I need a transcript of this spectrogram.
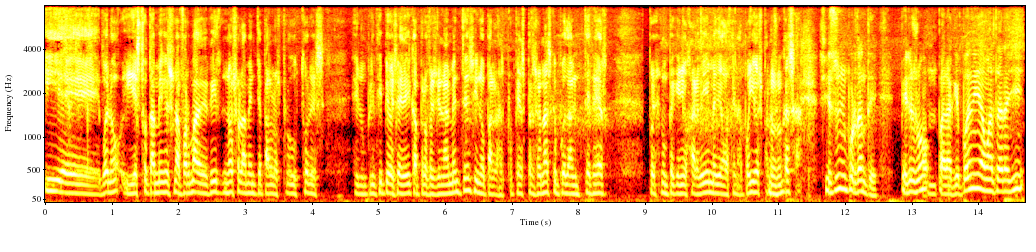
Y eh, bueno, y esto también es una forma de decir, no solamente para los productores en un principio que se dedican profesionalmente, sino para las propias personas que puedan tener pues un pequeño jardín, medio docena apoyos para su casa. Sí, eso es importante. Pero eso, mm. para que puedan ir a matar allí,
